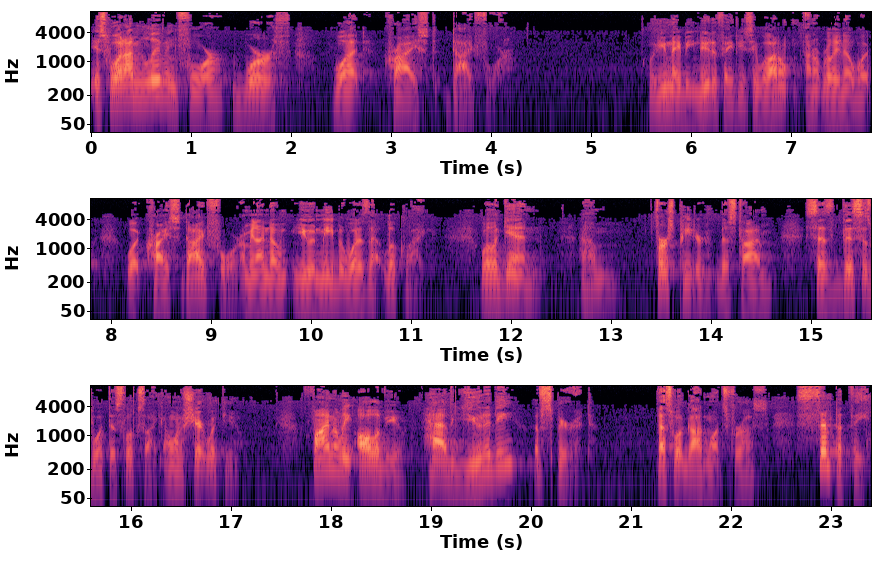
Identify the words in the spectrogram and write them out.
Is what I'm living for worth what Christ died for? Well, you may be new to faith. You say, Well, I don't, I don't really know what, what Christ died for. I mean, I know you and me, but what does that look like? Well, again, um, 1 Peter this time says this is what this looks like. I want to share it with you. Finally, all of you have unity of spirit. That's what God wants for us. Sympathy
